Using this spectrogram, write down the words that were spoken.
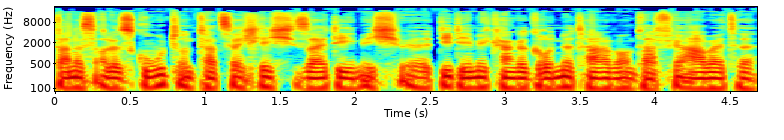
dann ist alles gut und tatsächlich seitdem ich äh, die Demikan gegründet habe und dafür arbeite,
